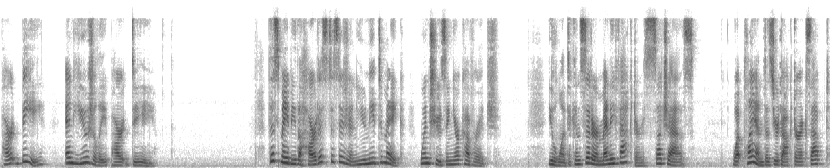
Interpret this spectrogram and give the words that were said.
Part B, and usually Part D. This may be the hardest decision you need to make when choosing your coverage. You'll want to consider many factors such as what plan does your doctor accept?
